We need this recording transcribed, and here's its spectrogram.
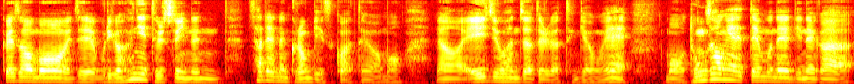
그래서 뭐 이제 우리가 흔히 들 수 있는 사례는 그런 게 있을 것 같아요. 뭐 어, 에이즈 환자들 같은 경우에 뭐 동성애 때문에 니네가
